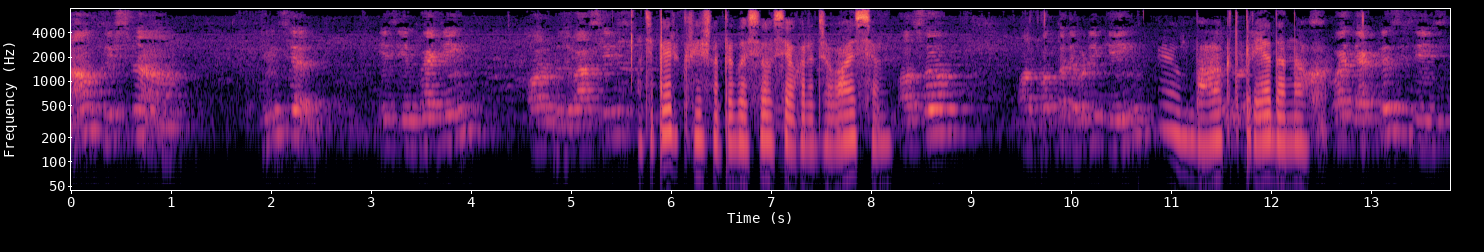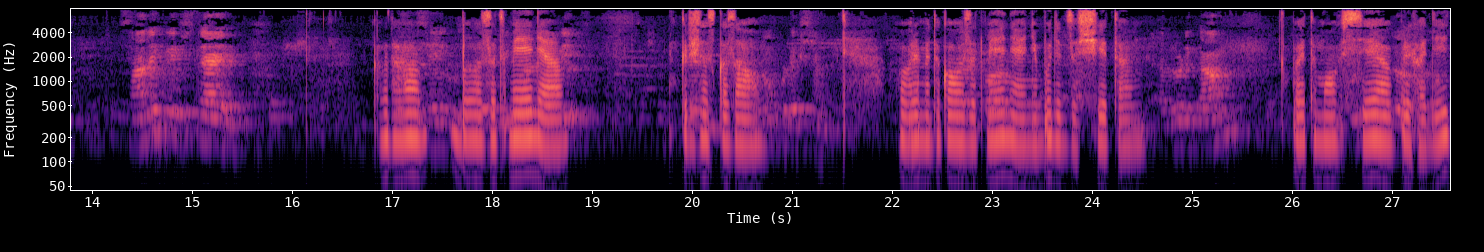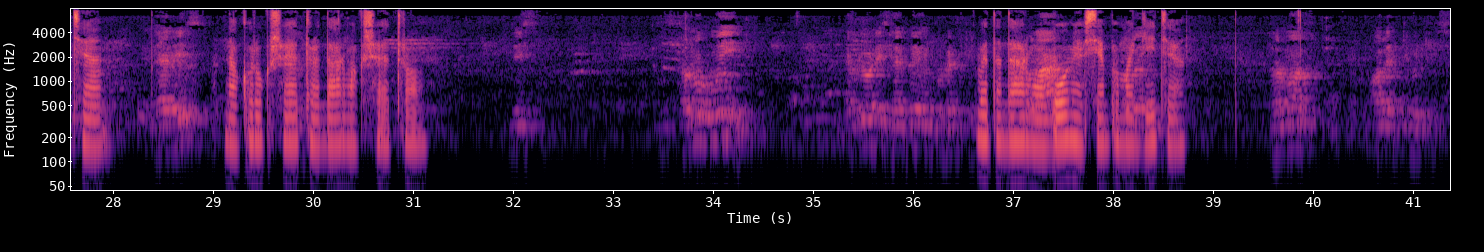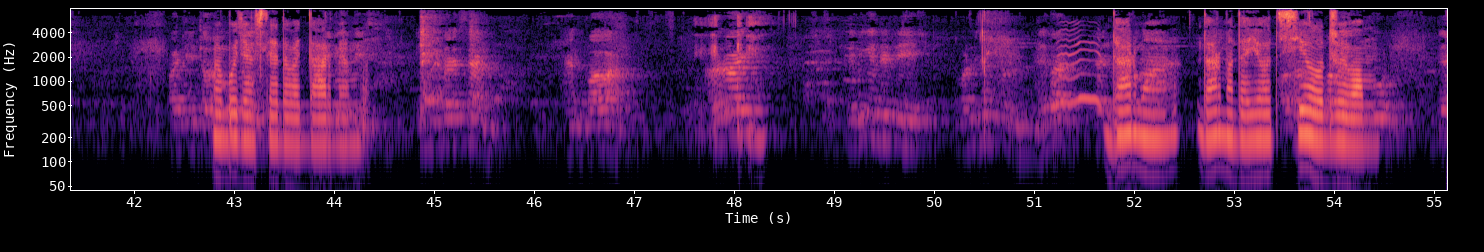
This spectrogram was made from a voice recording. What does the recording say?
А теперь Кришна пригласил всех Раджаваси, бхакт, преданных. Когда было затмение, Кришна сказал, во время такого затмения не будет защиты. Поэтому все приходите на Курукшетру, Дармакшетру. В этом Дharma Бхуми всем помогите. Мы будем следовать Дharме. Дарма, дарма дает силу дживам,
